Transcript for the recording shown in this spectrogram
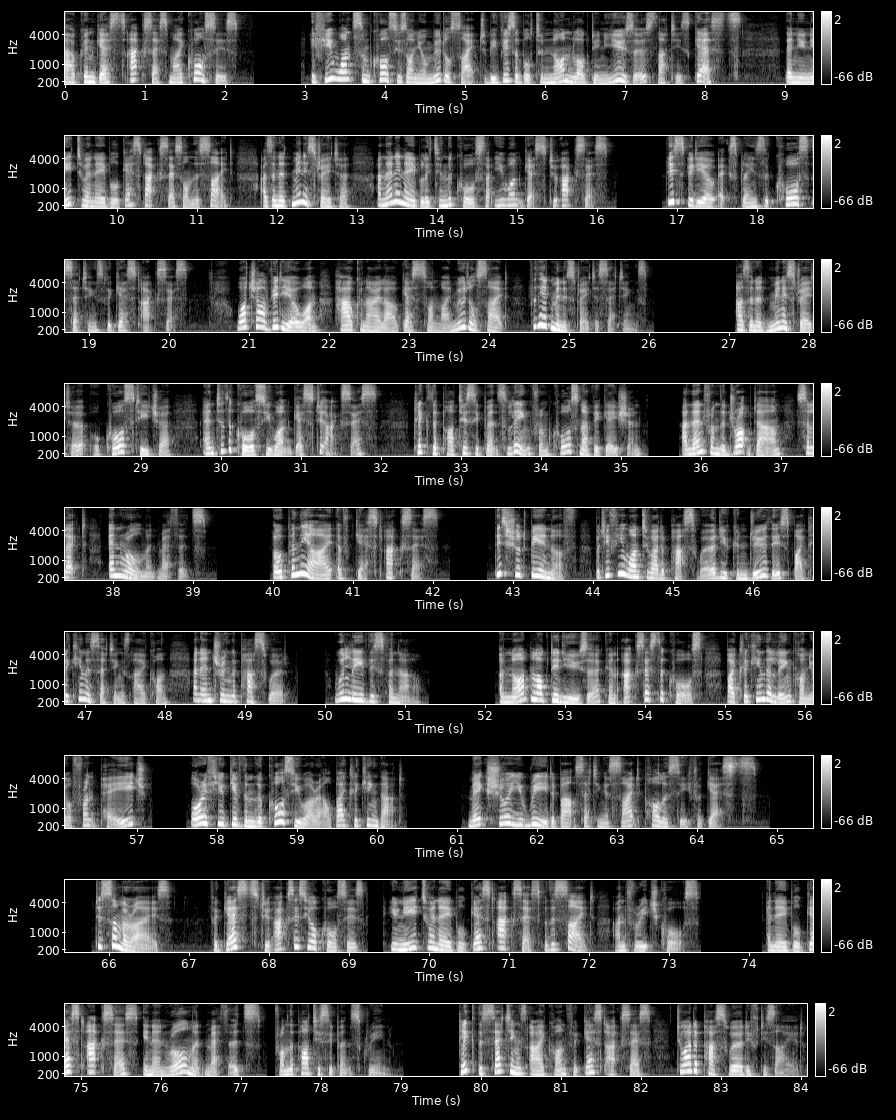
How can guests access my courses? If you want some courses on your Moodle site to be visible to non-logged in users, that is guests, then you need to enable guest access on the site as an administrator and then enable it in the course that you want guests to access. This video explains the course settings for guest access. Watch our video on How can I allow guests on my Moodle site for the administrator settings. As an administrator or course teacher, enter the course you want guests to access, click the participants link from course navigation and then from the drop-down select Enrolment Methods. Open the eye of Guest Access. This should be enough, but if you want to add a password you can do this by clicking the settings icon and entering the password. We'll leave this for now. A non-logged in user can access the course by clicking the link on your front page or if you give them the course URL by clicking that. Make sure you read about setting a site policy for guests. To summarise, for guests to access your courses, you need to enable guest access for the site and for each course. Enable guest access in enrolment methods from the participant screen. Click the settings icon for guest access to add a password if desired.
